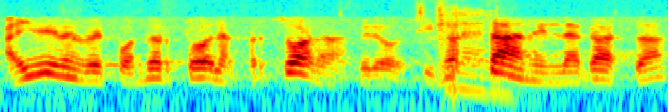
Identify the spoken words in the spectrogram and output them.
ahí deben responder todas las personas, pero si no Claro. están en la casa,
